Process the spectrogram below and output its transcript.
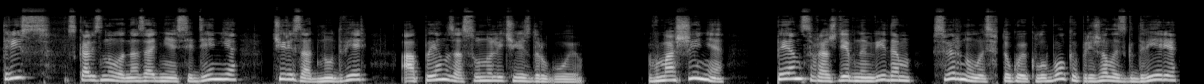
Трис скользнула на заднее сиденье через одну дверь, а Пен засунули через другую. В машине Пен с враждебным видом свернулась в тугой клубок и прижалась к двери,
